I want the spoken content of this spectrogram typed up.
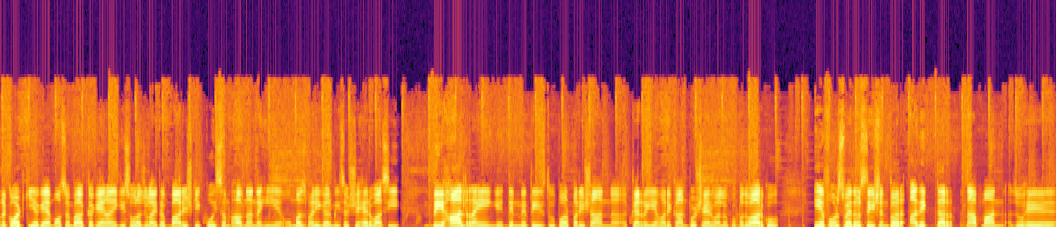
रिकॉर्ड किया गया। मौसम विभाग का कहना है कि 16 जुलाई तक बारिश की कोई संभावना नहीं है। उमस भरी गर्मी से शहरवासी बेहाल रहेंगे। दिन में तेज धूप और परेशान कर रही है हमारे कानपुर शहर वालों को। बुधवार को एयरफोर्स वेदर स्टेशन पर अधिकतर तापमान जो है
